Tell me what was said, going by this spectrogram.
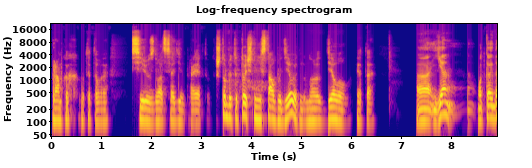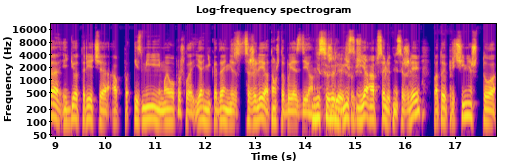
рамках вот этого Sirius 21 проекта? Что бы ты точно не стал бы делать, но делал это? А, Я, вот когда идет речь об изменении моего прошлого, я никогда не сожалею о том, чтобы я сделал. Не сожалеешь Не с- вообще? я абсолютно не сожалею по той причине, что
